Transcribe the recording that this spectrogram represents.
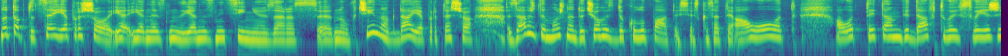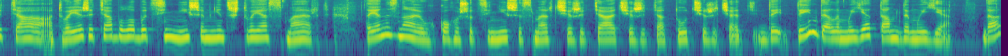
Ну тобто, це я про що? Я я не я не знецінюю зараз е, ну, вчинок. Да? Я про те, що завжди можна до чогось доколупатися, сказати: а от, а от ти там віддав твоє своє життя, а твоє життя було б ціннішим, ніж твоя смерть. Та я не знаю, у кого що цінніше смерть, чи життя, чи життя тут, чи життя де-інде, але ми є там, де ми є. Да?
